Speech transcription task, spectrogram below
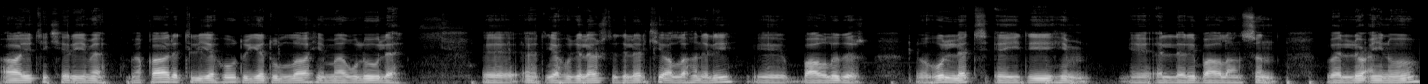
ayeti kerime ve kâletil yehudu yedullahi mağlule ee, evet Yahudiler dediler ki Allah'ın eli e, bağlıdır. Hullet eydihim e, elleri bağlansın ve lu'inu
